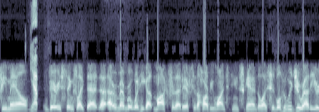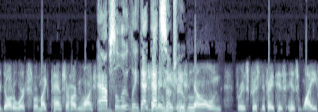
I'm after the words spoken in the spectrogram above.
female Yep. and various things like that. I I remember when he got mocked for that after the Harvey Weinstein scandal. I said, "Well, who would you rather your daughter works for, Mike Pence or Harvey Weinstein?" Absolutely. That that's I mean, so he's, true. He's known for his Christian faith. His his wife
